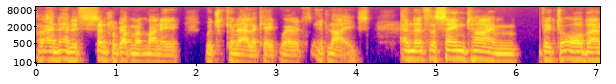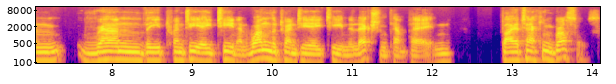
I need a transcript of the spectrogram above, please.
and, and it's central government money, which can allocate where it, it likes. And at the same time, Viktor Orban ran the 2018 and won the 2018 election campaign by attacking Brussels.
